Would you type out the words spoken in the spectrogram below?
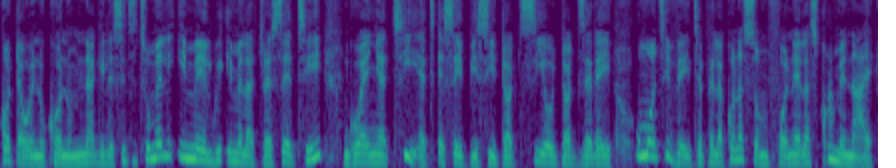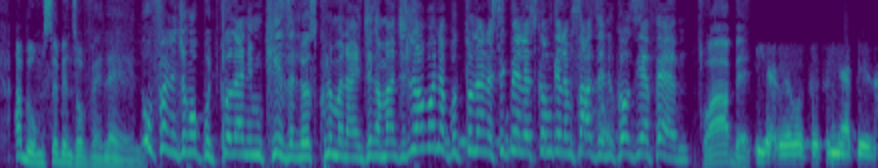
kodwa wena ukhona umnakile. Sithi thumela i-email kwi-email address ethi ngwenya@sabc.co.za umotivate phela khona somfonela sikhulume naye abe umsebenzi ovelele. Ufana njengobhutqolani mkhize lo sikhuluma naye njengamanje. Labona bhutqolana sikubele sikomkele emsazweni Cause FM gwabe Yebo sesi ngiyaphila.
